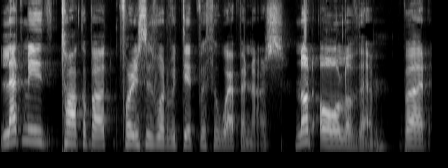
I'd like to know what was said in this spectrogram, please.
let me talk about, for instance, what we did with the webinars. Not all of them, but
